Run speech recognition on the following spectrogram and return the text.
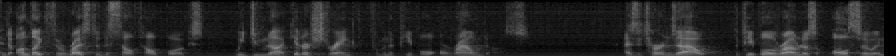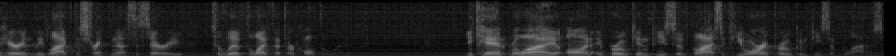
And unlike the rest of the self help books, we do not get our strength from the people around us. As it turns out, the people around us also inherently lack the strength necessary to live the life that they're called to live. You can't rely on a broken piece of glass if you are a broken piece of glass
